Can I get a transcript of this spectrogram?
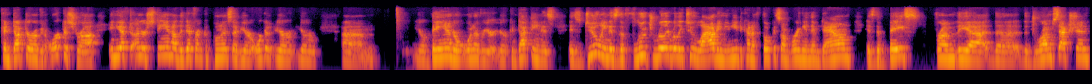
conductor of an orchestra, and you have to understand how the different components of your orca- your your um, your band or whatever you're, you're conducting is is doing is the flute's really really too loud and you need to kind of focus on bringing them down is the bass from the uh, the the drum section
